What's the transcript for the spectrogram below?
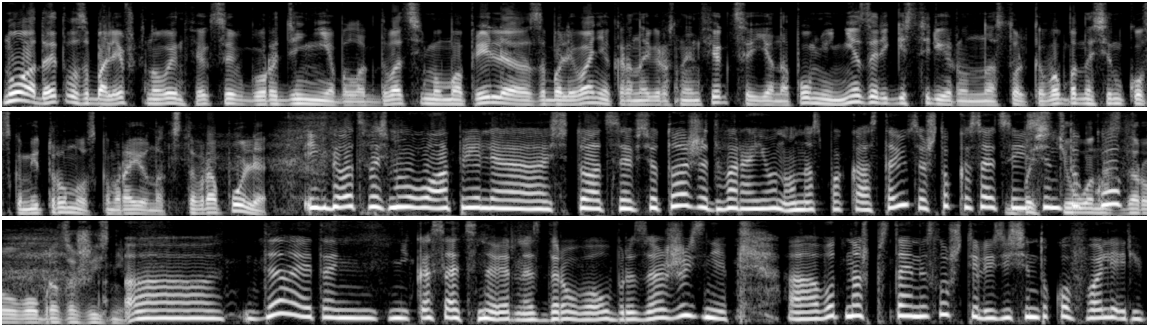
Ну, а до этого заболевших новой инфекции в городе не было. К 27 апреля заболевание коронавирусной инфекции, я напомню, не зарегистрировано настолько в Абанасенковском и Труновском районах Ставрополя. И к 28 апреля ситуация все та же. Два района у нас пока остаются. Что касается Бастионы Ессентуков... здорового образа жизни. А, да, это не касается, наверное, здорового образа жизни. А, вот наш постоянный слушатель из Ессентуков Валерий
